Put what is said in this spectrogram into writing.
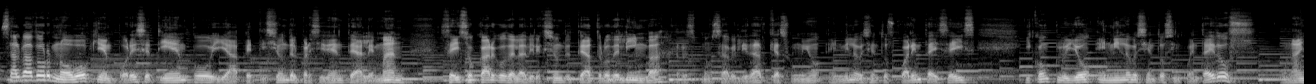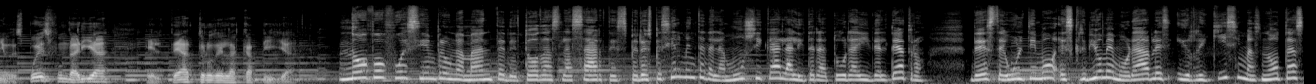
Salvador Novo, quien por ese tiempo y a petición del presidente alemán se hizo cargo de la dirección de teatro de Limba, responsabilidad que asumió en 1946 y concluyó en 1952. Un año después fundaría el Teatro de la Capilla, Novo fue siempre un amante de todas las artes, pero especialmente de la música, la literatura y del teatro. De este último escribió memorables y riquísimas notas,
